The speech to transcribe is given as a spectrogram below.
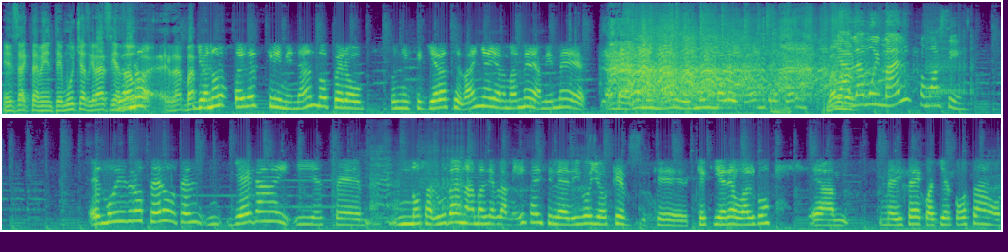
Exactamente, muchas gracias. Yo no, eh, yo no lo estoy discriminando, pero pues ni siquiera se baña y además me, a mí me, me habla muy mal, es muy mal, es muy grosero. ¿Le vámonos. habla muy mal? ¿Cómo así? Es muy grosero, o sea, llega y, y, este no saluda, nada más le habla a mi hija y si le digo yo que, que, que quiere o algo, eh, me dice cualquier cosa o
